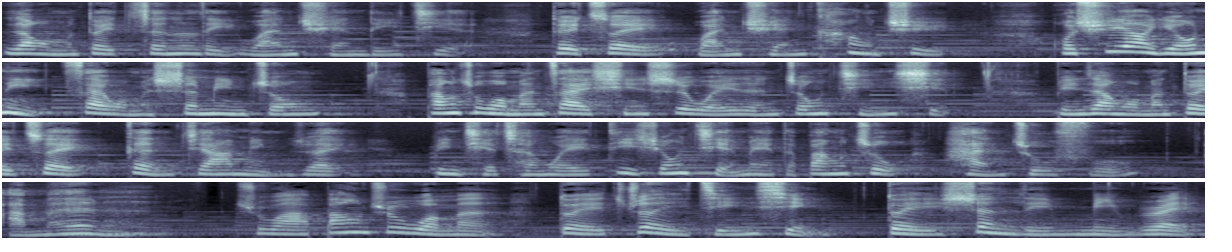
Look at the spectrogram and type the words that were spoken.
让我们对真理完全理解，对罪完全抗拒。我需要有你在我们生命中，帮助我们在行事为人中警醒，并让我们对罪更加敏锐，并且成为弟兄姐妹的帮助和祝福。阿门。主啊，帮助我们对罪警醒。对圣灵敏锐，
